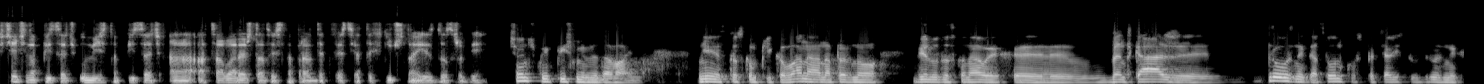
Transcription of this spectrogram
chcieć napisać, umieć napisać, a, a cała reszta to jest naprawdę kwestia techniczna i jest do zrobienia. Siądźmy, piszmy, wydawajmy. Nie jest to skomplikowane, a na pewno wielu doskonałych e, wędkarzy, różnych gatunków, specjalistów z różnych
